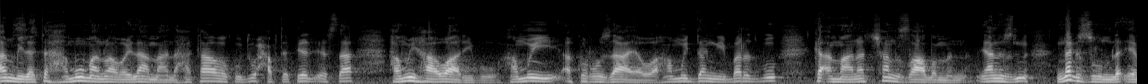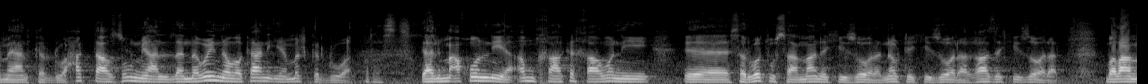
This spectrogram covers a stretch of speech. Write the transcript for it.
ئەم میلەتە هەموومان واوەیلامانە هەتاوەکو دوو حەفتە پێش ئێستا هەمووی هاواری بوو هەمووی ئەکوڕوزایەوە هەمووی دەنگی بەرز بوو کە ئەمانە چەند زاڵمن یان نەک زوڵم لە ئێمەیان کردووە حەتا زوڵمیان لە نەوەی نەوەکانی ئێمەش کردووە یانی معقۆل نییە ئەم خاکە خاوەنی سەروەت و سامانێکی زۆرە نەوتێکی زۆرە غازێکی زۆرە بەڵام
